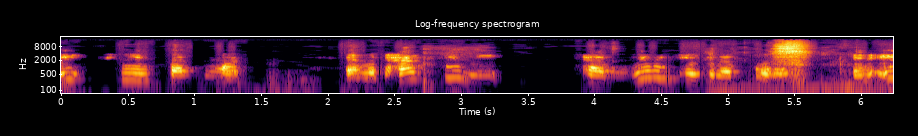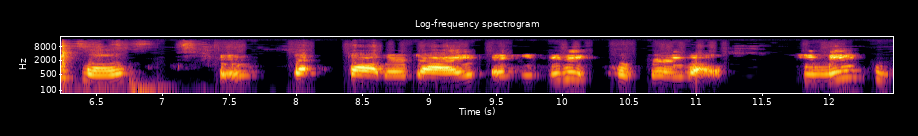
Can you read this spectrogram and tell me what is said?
18 plus months, and the past few weeks have really taken a toll. In April, his stepfather died, and he didn't cope very well. He made some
